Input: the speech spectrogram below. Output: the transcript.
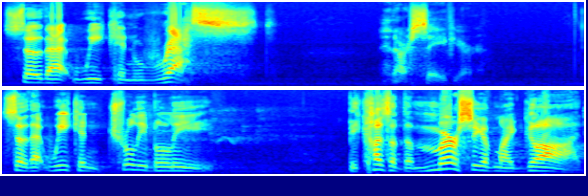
so that we can rest in our Savior, so that we can truly believe because of the mercy of my God,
